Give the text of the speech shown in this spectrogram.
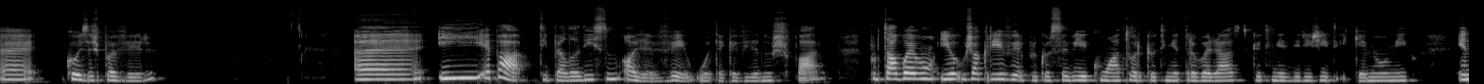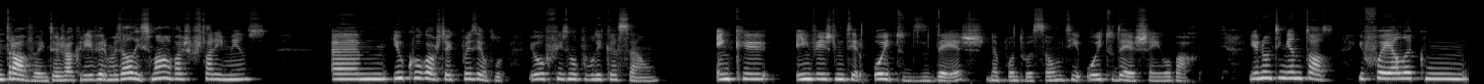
uh, coisas para ver. Uh, e, epá, tipo, ela disse-me, olha, vê o Até que a Vida nos separe, porque está bem bom. E eu já queria ver, porque eu sabia que um ator que eu tinha trabalhado, que eu tinha dirigido e que é meu amigo, entrava, então eu já queria ver. Mas ela disse-me, ah, vais gostar imenso. Um, e o que eu gosto é que, por exemplo, eu fiz uma publicação em que, em vez de meter 8 de 10 na pontuação, meti 8 10 sem o barra. E eu não tinha notado. E foi ela que me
